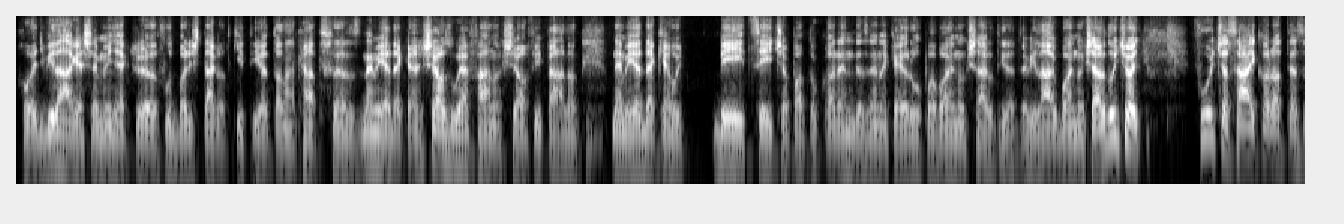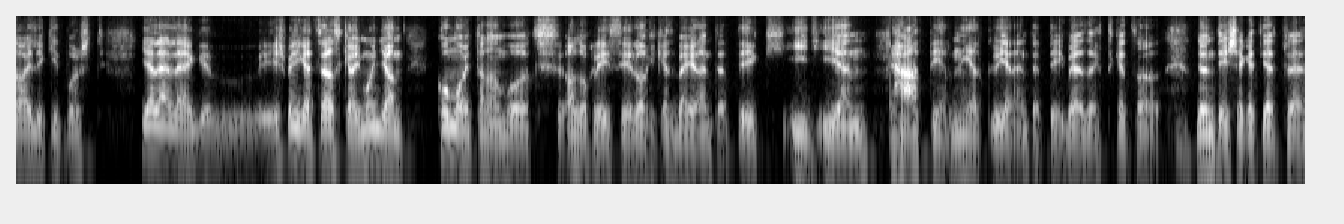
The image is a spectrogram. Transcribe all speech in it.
hogy világeseményekről futbalistákat kitiltanak. Hát ez nem érdekel se az UEFA-nak, se a FIFA-nak, nem érdekel, hogy B-C csapatokkal rendezenek Európa bajnokságot, illetve világbajnokságot. Úgyhogy furcsa szájkarate zajlik itt most jelenleg, és még egyszer azt kell, hogy mondjam, komolytalan volt azok részéről, akik ezt bejelentették, így ilyen háttér nélkül jelentették be ezeket a döntéseket, illetve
